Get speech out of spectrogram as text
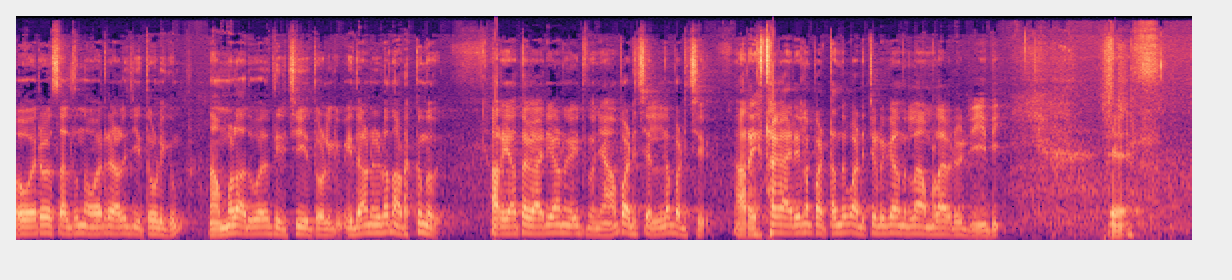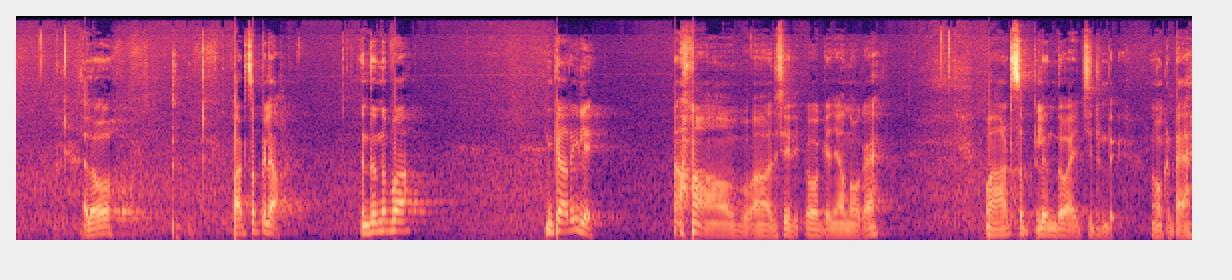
ഓരോ സ്ഥലത്തു നിന്ന് ഓരോരാൾ ചീത്ത വിളിക്കും. നമ്മൾ അതുപോലെ തിരിച്ച് ചീത്ത വിളിക്കും. ഇതാണ് ഇവിടെ നടക്കുന്നത്. അറിയാത്ത കാര്യമാണ് ഇരുന്നു ഞാൻ പഠിച്ച് എല്ലാം പഠിച്ച്. അറിയാത്ത കാര്യമെല്ലാം പെട്ടെന്ന് പഠിച്ചെടുക്കുക എന്നുള്ള നമ്മളെ ഒരു രീതി. ഹലോ? വാട്സപ്പിലാ? എന്തെന്നപ്പാ? എനിക്കറിയില്ലേ? ആ ശരി. ഓക്കെ ഞാൻ നോക്കാം. വാട്സപ്പിൽ എന്തോ അയച്ചിട്ടുണ്ട്. നോക്കട്ടെ.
